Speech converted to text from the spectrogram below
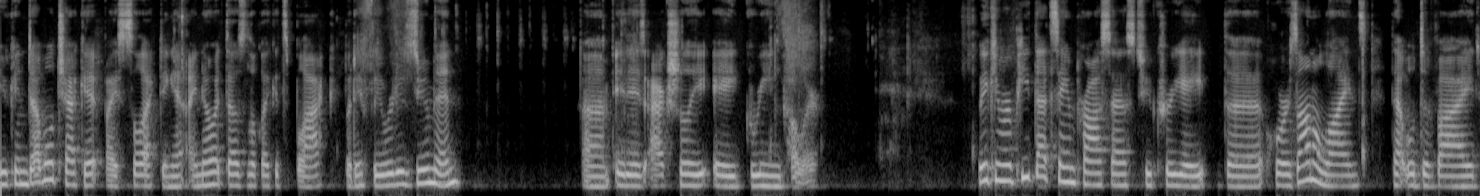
You can double check it by selecting it. I know it does look like it's black, but if we were to zoom in, um, it is actually a green color. We can repeat that same process to create the horizontal lines that will divide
